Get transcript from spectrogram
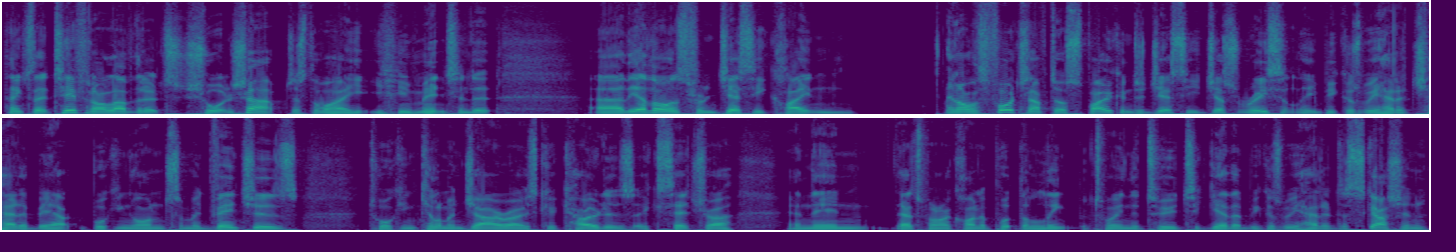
Thanks for that, Tiff, and I love that it's short and sharp, just the way you mentioned it. Uh, the other one's from Jesse Clayton. And I was fortunate enough to have spoken to Jesse just recently because we had a chat about booking on some adventures, talking Kilimanjaros, Kokodas, etc. And then that's when I kind of put the link between the two together because we had a discussion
